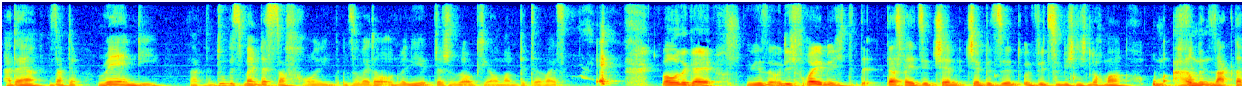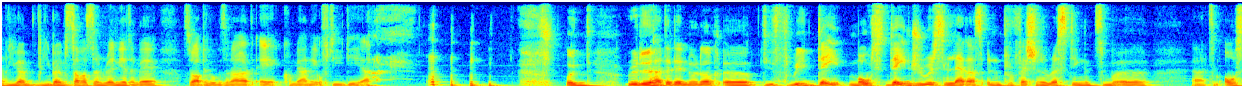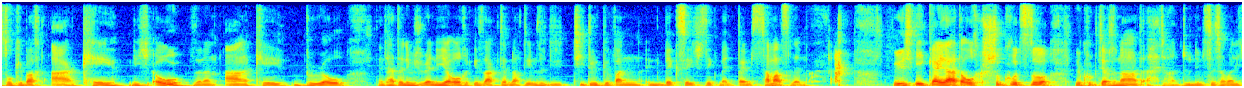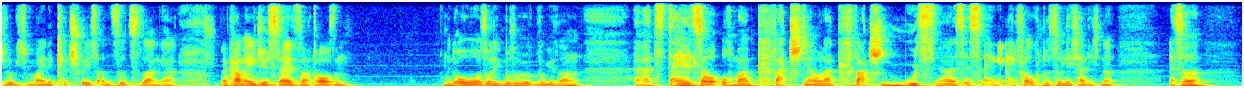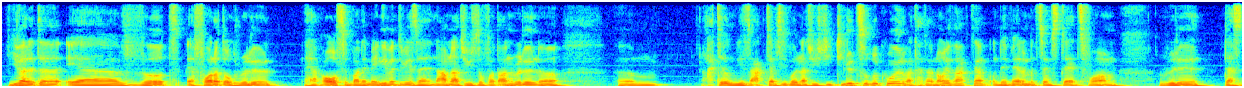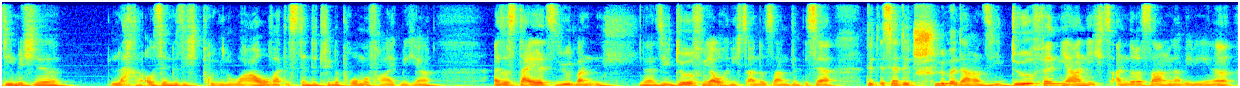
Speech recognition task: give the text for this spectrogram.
Hat er ja gesagt, der Randy, sagte, du bist mein bester Freund und so weiter. Und Randy, der schon so, okay, oh Mann, bitte, weiß war so geil gewesen. Und ich freue mich, dass wir jetzt die Champions sind. Und willst du mich nicht nochmal umarmen, sagt er, wie beim, wie beim SummerSlam Randy hat er so abgewogen, so eine Art, ey, komm ja nicht auf die Idee, ja. und Riddle hatte dann nur noch äh, die Three Day Most Dangerous Ladders in Professional Wrestling zum, äh, ja, zum Ausdruck gebracht. RK, nicht O, sondern RK Bro. Das hatte nämlich Randy ja auch gesagt, nachdem sie die Titel gewannen im Backstage-Segment beim SummerSlam. Richtig geil, da hat er auch schon kurz so geguckt, ja, so eine Art, du nimmst jetzt aber nicht wirklich meine Catchphrase an, sozusagen, ja. Dann kam AJ Styles nach draußen mit Omos und ich muss wirklich sagen, was Styles auch mal quatscht, ja, oder quatschen muss, ja, es ist einfach auch nur so lächerlich, ne. Also, wie war das? Er wird, er fordert auch Riddle heraus und war der Main Event gewesen. Er nahm natürlich sofort an, Riddle, ne? Ähm, hat er irgendwie gesagt, ja, sie wollen natürlich die Titel zurückholen. Was hat er noch gesagt? Ja? Und er werde mit seinem Stats-Form Riddle das dämliche Lachen aus dem Gesicht prügeln. Wow, was ist denn das für eine Promo, frage ich mich, ja. Also Styles, man, ne, sie dürfen ja auch nichts anderes sagen. Das ist ja, das ist ja das Schlimme daran. Sie dürfen ja nichts anderes sagen in der WWE, ne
